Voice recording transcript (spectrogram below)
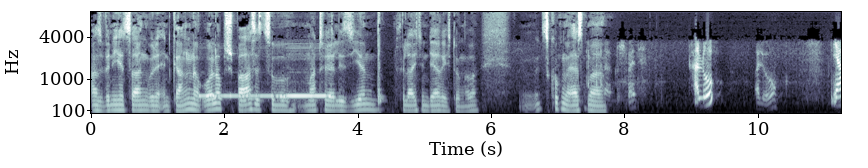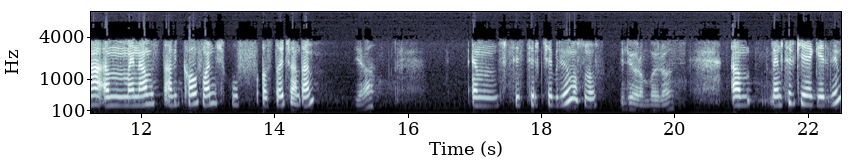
Also wenn ich jetzt sagen würde, entgangener Urlaubsspaß ist zu materialisieren, vielleicht in der Richtung. Aber jetzt gucken wir erstmal. Hallo? Hallo? Ja, ähm, mein Name ist David Kaufmann. Ich rufe aus Deutschland an. Ya, siz Türkçe biliyor musunuz? biliyorum buyurun. Ben Türkiye'ye geldim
